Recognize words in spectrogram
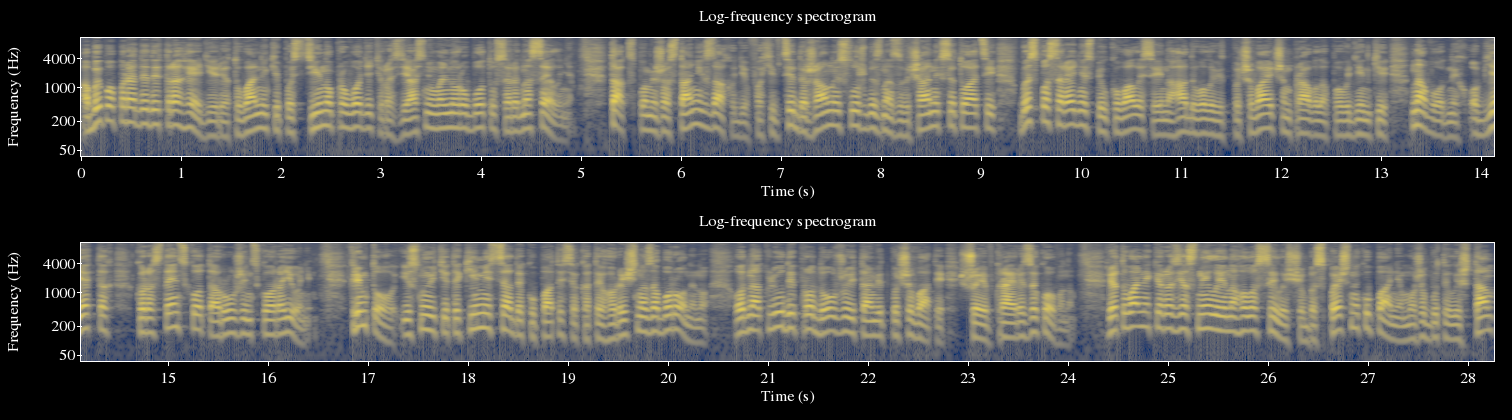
Аби попередити трагедії, рятувальники постійно проводять роз'яснювальну роботу серед населення. Так, з поміж останніх заходів фахівці Державної служби з надзвичайних ситуацій безпосередньо спілкувалися і нагадували відпочиваючим правила поведінки на водних об'єктах Коростенського та Ружинського районів. Крім того, існують і такі місця, де купатися категорично заборонено. Однак люди продовжують там відпочивати, що є вкрай ризиковано. Рятувальники роз'яснили і наголосили, що безпечне купання може бути лише там,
